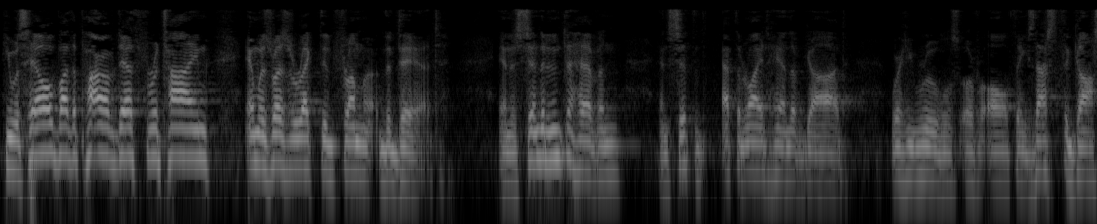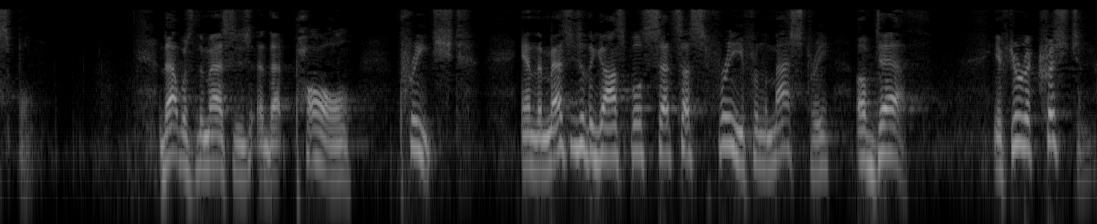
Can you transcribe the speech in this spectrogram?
He was held by the power of death for a time, and was resurrected from the dead, and ascended into heaven, and sit at the right hand of God, where he rules over all things. That's the gospel. That was the message that Paul preached. And the message of the gospel sets us free from the mastery of death. If you're a Christian,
